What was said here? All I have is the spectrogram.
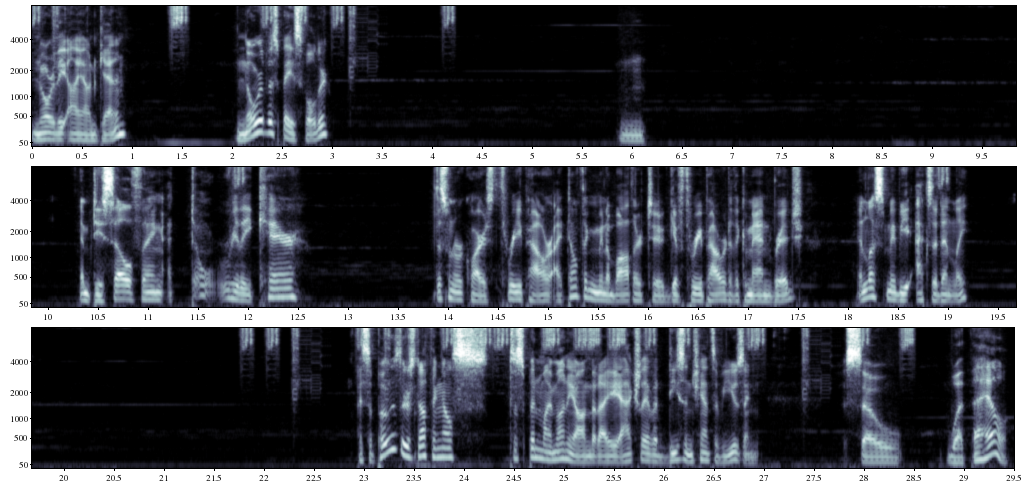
Nor the ion cannon. Nor the space folder. Hmm. Empty cell thing, I don't really care. This one requires 3 power. I don't think I'm going to bother to give 3 power to the command bridge. Unless maybe accidentally. I suppose there's nothing else to spend my money on that I actually have a decent chance of using. So, what the hell?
